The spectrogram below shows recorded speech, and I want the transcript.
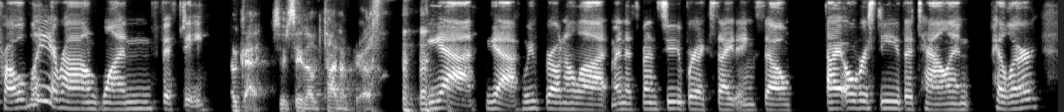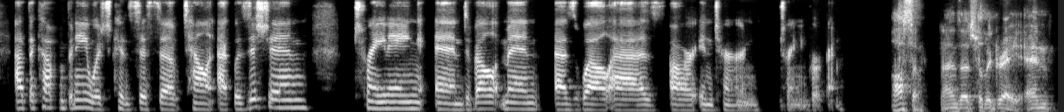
Probably around 150. Okay, so you've seen a ton of growth. yeah, yeah, we've grown a lot and it's been super exciting. So I oversee the talent pillar at the company, which consists of talent acquisition, training, and development, as well as our intern training program. Awesome. Uh, that's really great. And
